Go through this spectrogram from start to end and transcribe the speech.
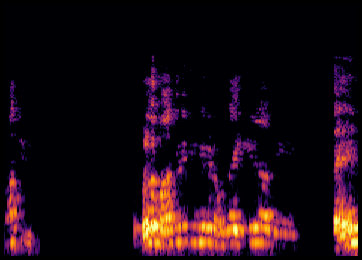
මාධ්‍යවේදී. ඔබල මාධ්‍යවේදී මේකට හොඳයි කියලා මේ සෑහෙන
